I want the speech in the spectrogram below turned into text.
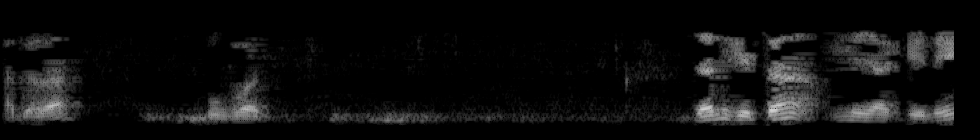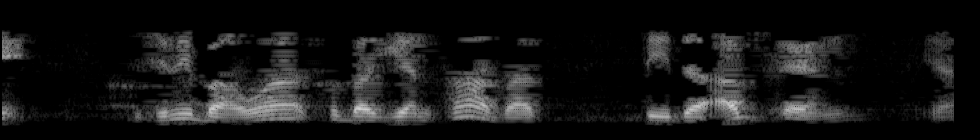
adalah bugot. Dan kita meyakini di sini bahwa sebagian sahabat tidak absen ya,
